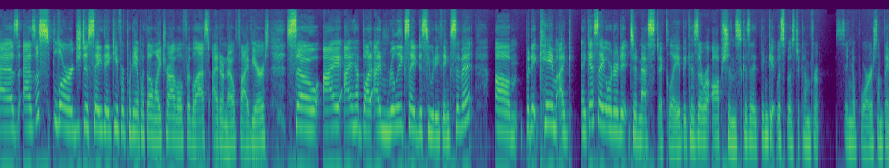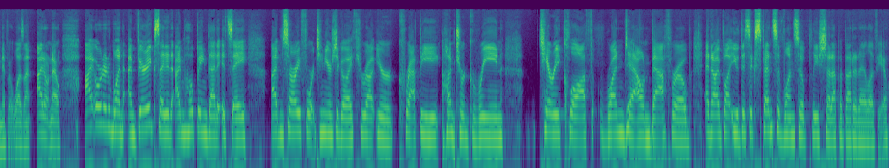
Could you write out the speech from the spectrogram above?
as as a splurge to say thank you for putting up with all my travel for the last, I don't know, 5 years. So I I have bought I'm really excited to see what he thinks of it. Um but it came I I guess I ordered it domestically because there were options because I think it was supposed to come from Singapore or something if it wasn't. I don't know. I ordered one. I'm very excited. I'm hoping that it's a I'm sorry 14 years ago I threw out your crappy hunter green terry cloth rundown bathrobe and I bought you this expensive one so please shut up about it. I love you.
